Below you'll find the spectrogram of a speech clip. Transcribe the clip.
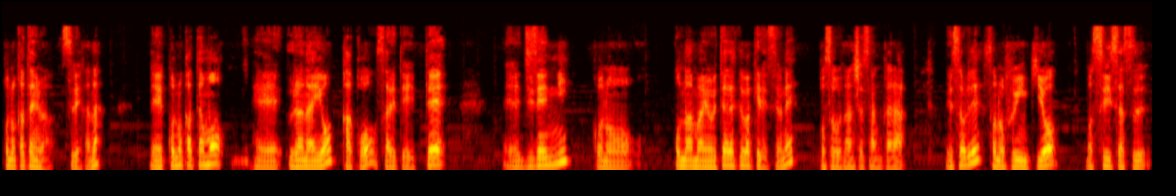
この方には失礼かな。えー、この方も、えー、占いを過去されていて、えー、事前にこのお名前をいただくわけですよね。ご相談者さんから。それでその雰囲気を推察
